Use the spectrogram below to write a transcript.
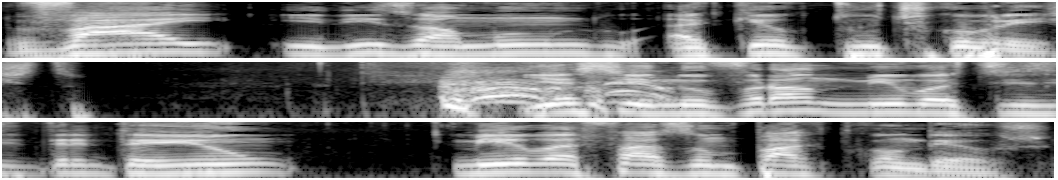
vai e diz ao mundo aquilo que tu descobriste. E assim, no verão de 1831, Miller faz um pacto com Deus.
